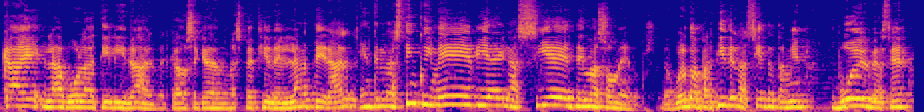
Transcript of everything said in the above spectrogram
cae la volatilidad, el mercado se queda en una especie de lateral entre las 5 y media y las 7 más o menos, ¿de acuerdo? A partir de las 7 también vuelve a ser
